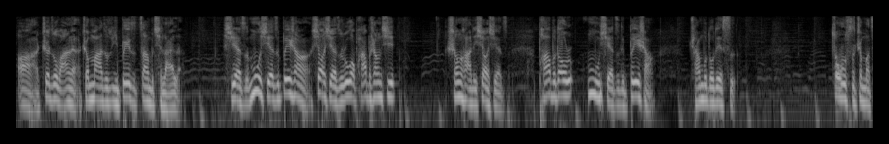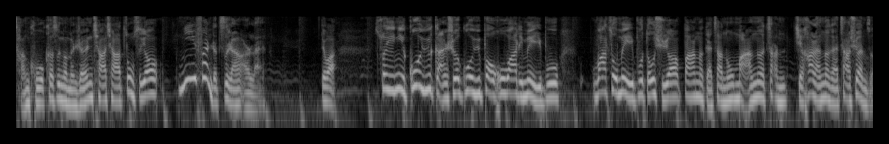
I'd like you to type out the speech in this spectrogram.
啊，这就完了，这马就一辈子站不起来了。蝎子，母蝎子背上，小蝎子如果爬不上去，剩下的小蝎子爬不到母蝎子的背上，全部都得死。就是这么残酷，可是我们人恰恰总是要 逆反着自然而来，对吧？所以你过于干涉、过于保护娃的每一步，娃走每一步都需要爸我该咋弄，妈我咋接下来我该咋选择？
